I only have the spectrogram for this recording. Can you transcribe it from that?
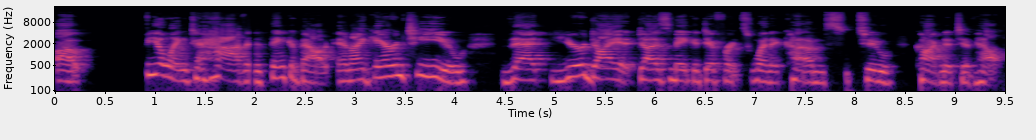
uh, feeling to have and think about. And I guarantee you that your diet does make a difference when it comes to cognitive health.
